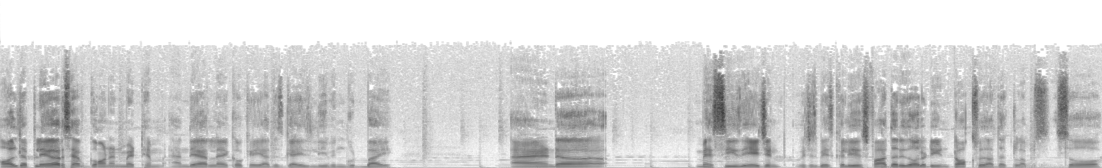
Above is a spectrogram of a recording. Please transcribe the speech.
All the players have gone and met him and they are like okay yeah this guy is leaving goodbye. And uh, Messi's agent which is basically his father is already in talks with other clubs. So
